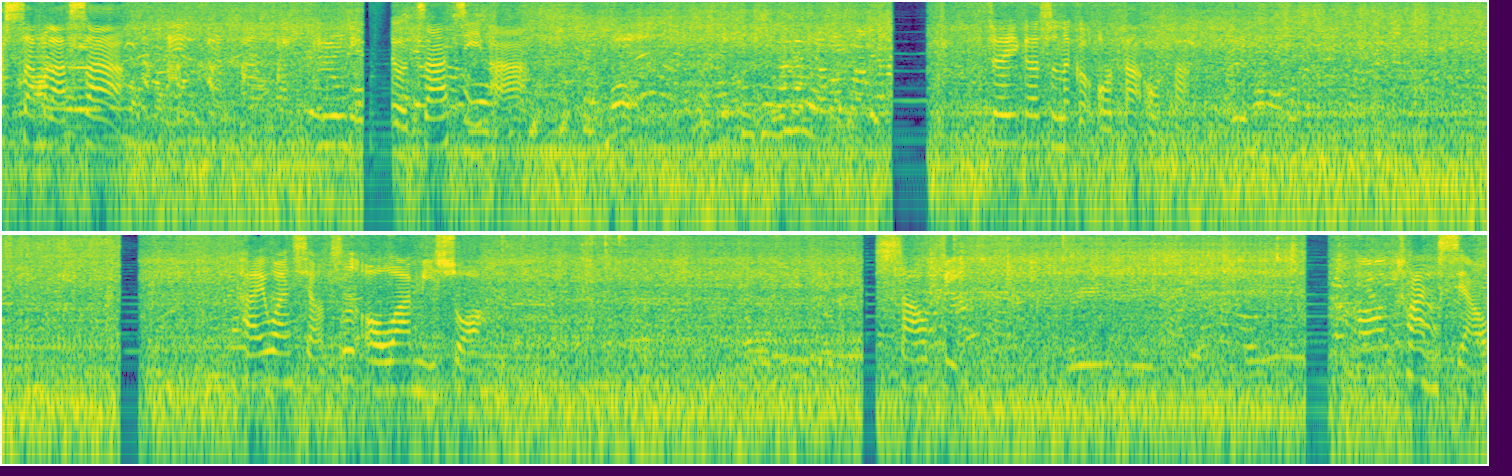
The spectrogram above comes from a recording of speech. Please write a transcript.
沙姆拉萨。还有炸鸡扒，是那个欧达欧达，台湾小吃欧啊米刷，烧饼，串小屋。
